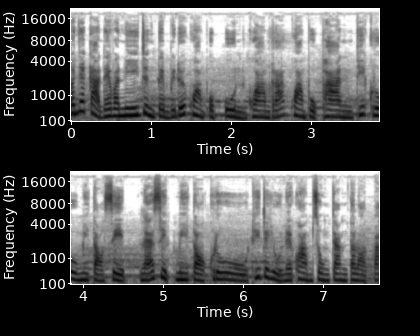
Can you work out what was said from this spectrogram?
บรรยากาศในวันนี้จึงเต็มไปด้วยความอบอุ่น ความรักความผูกพันที่ครูมีต่อสิทธิ์และสิทธิ์มีต่อครูที่จะอยู่ในความทรงจำตลอดไป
